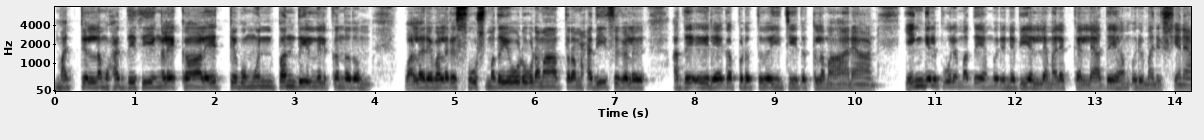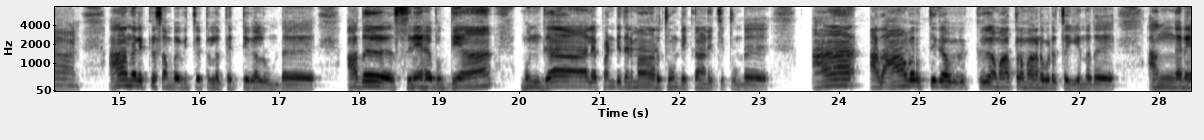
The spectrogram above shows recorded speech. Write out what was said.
മറ്റുള്ള മുഹദ്ദിസീങ്ങളെക്കാൾ ഏറ്റവും മുൻപന്തിയിൽ നിൽക്കുന്നതും വളരെ വളരെ സൂക്ഷ്മതയോടുകൂടെ മാത്രം ഹദീസുകൾ അത് രേഖപ്പെടുത്തുകയും ചെയ്തിട്ടുള്ള മഹാനാണ്. എങ്കിൽ പോലും അദ്ദേഹം ഒരു നബിയല്ല മലക്കല്ല അദ്ദേഹം ഒരു മനുഷ്യനാണ്. ആ നിലയ്ക്ക് സംഭവിച്ചിട്ടുള്ള തെറ്റുകളുണ്ട്. അത് സ്നേഹബുദ്ധിയ മുൻകാല പണ്ഡിതന്മാർ ചൂണ്ടിക്കാണിച്ചിട്ടുണ്ട്. ആ അത് ആവർത്തിക്കുക മാത്രമാണ് ഇവിടെ ചെയ്യുന്നത്. അങ്ങനെ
